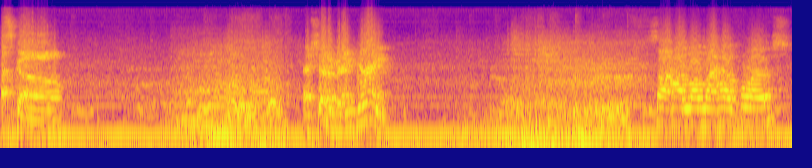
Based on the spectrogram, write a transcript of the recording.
Let's go. That should have been great. Saw how low my health was?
